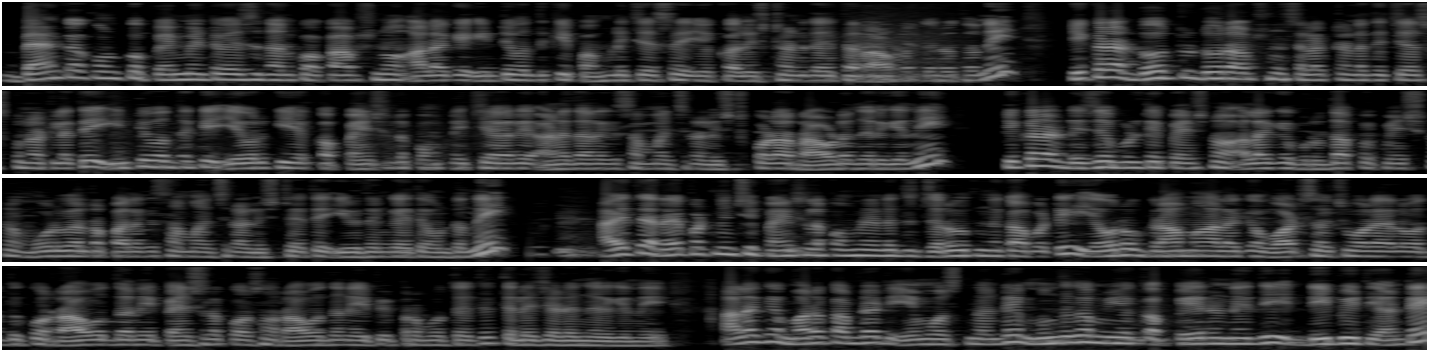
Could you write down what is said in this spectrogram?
బ్యాంక్ అకౌంట్కు పేమెంట్ వేసి దానికి ఒక ఆప్షన్ అలాగే ఇంటి వద్దకి పంపిణీ చేసే ఈ యొక్క లిస్ట్ అనేది అయితే రావడం జరుగుతుంది. ఇక్కడ door to door option select అనేది చేసుకున్నట్లయితే ఇంటి వద్దకి ఎవరికి యొక్క పెన్షన్లు పంపిణీ చేయాలి అనే దానికి సంబంధించిన లిస్ట్ కూడా రావడం జరిగింది. ఇక్కడ డిజేబిలిటీ పెన్షన్ అలాగే వృద్ధాప్య పెన్షన్ మూడు వేల రూపాయలకి సంబంధించిన లిస్ట్ అయితే ఈ విధంగా అయితే ఉంటుంది. అయితే రేపటి నుంచి పెన్షన్ల పంపిణీ అనేది జరుగుతుంది కాబట్టి ఎవరు గ్రామ అలాగే వార్డు సచివాలయాల వద్దకు రావద్దని పెన్షన్ల కోసం రావద్దని ఏపీ ప్రభుత్వం అయితే తెలియజేయడం జరిగింది. అలాగే మరొక అప్డేట్ ఏమొస్తుందంటే ముందుగా మీ యొక్క పేరు అనేది డిబిటి అంటే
